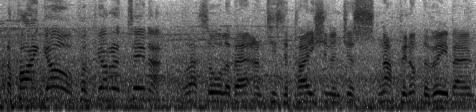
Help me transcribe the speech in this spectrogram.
And a fine goal for Fiorentina. Well, that's all about anticipation and just snapping up the rebound.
